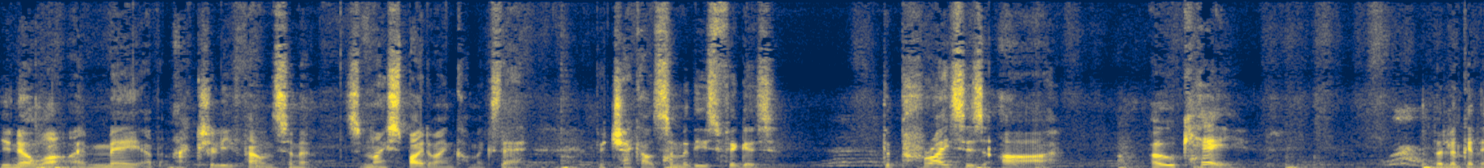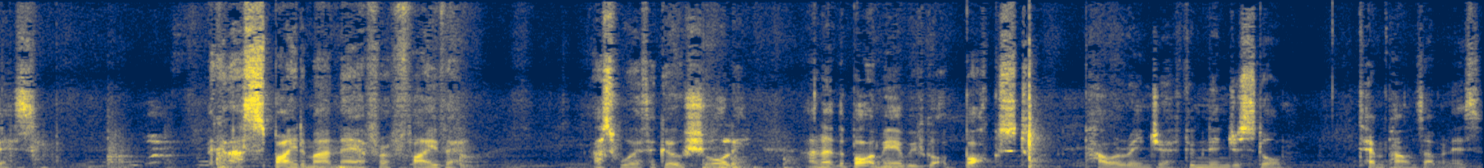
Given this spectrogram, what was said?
You know what? I may have actually found some some nice Spider-Man comics there. But check out some of these figures. The prices are okay. But look at this. Look at that Spider-Man there for a fiver. That's worth a go, surely. And at the bottom here, we've got a boxed Power Ranger from Ninja Storm. £10 that one is.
